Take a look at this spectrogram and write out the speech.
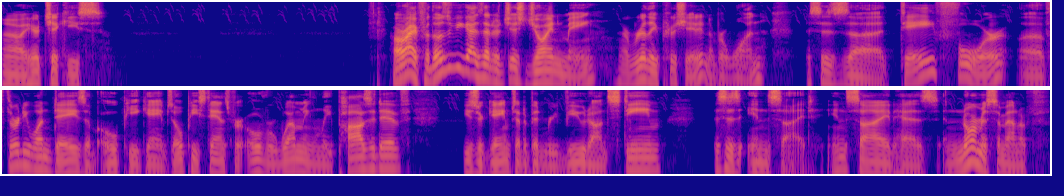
Oh, I hear chickies. All right, for those of you guys that have just joined me, I really appreciate it. Number one, this is uh, day four of 31 days of OP games. OP stands for overwhelmingly positive. These are games that have been reviewed on Steam. This is Inside. Inside has an enormous amount of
